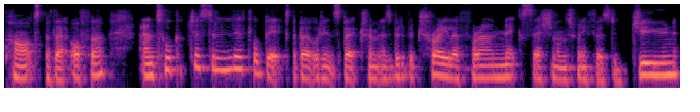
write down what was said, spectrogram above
part of that offer, and talk just a little bit about Audience Spectrum as a bit of a trailer for our next session on the 21st of June.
